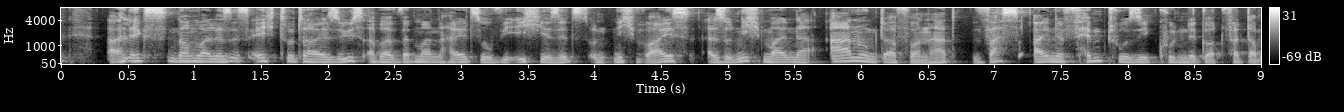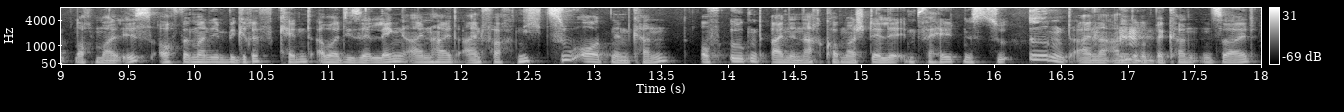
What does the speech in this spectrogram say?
Alex, nochmal, das ist echt total süß, aber wenn man halt so wie ich hier sitzt und nicht weiß, also nicht mal eine Ahnung davon hat, was eine Femtosekunde Gottverdammt nochmal ist, auch wenn man den Begriff kennt, aber diese Längeneinheit einfach nicht zuordnen kann auf irgendeine Nachkommastelle im Verhältnis zu irgendeiner anderen bekannten Zeit,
